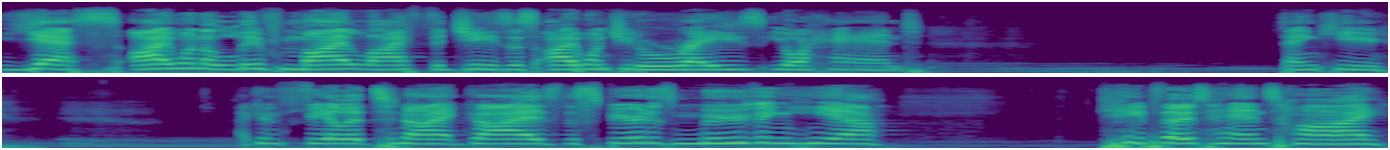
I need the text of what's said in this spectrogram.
Yes, I want to live my life for Jesus, I want you to raise your hand. Thank you. I can feel it tonight, guys. The Spirit is moving here. Keep those hands high.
